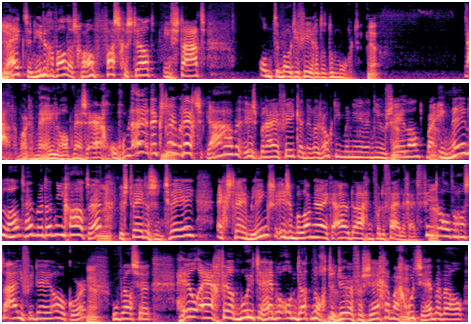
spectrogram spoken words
blijkt in ieder geval, dat is gewoon vastgesteld, in staat om te motiveren tot een moord. Ja. Nou, dan worden een hele hoop mensen erg ongelukkig. extreem rechts. Ja, is Breivik en er is ook die meneer in Nieuw-Zeeland. Maar in Nederland hebben we dat niet gehad. Hè? Dus 2002, extreem links, is een belangrijke uitdaging voor de veiligheid. Vindt overigens de AIVD ook hoor. Hoewel ze heel erg veel moeite hebben om dat nog te durven zeggen. Maar goed, ze hebben wel,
